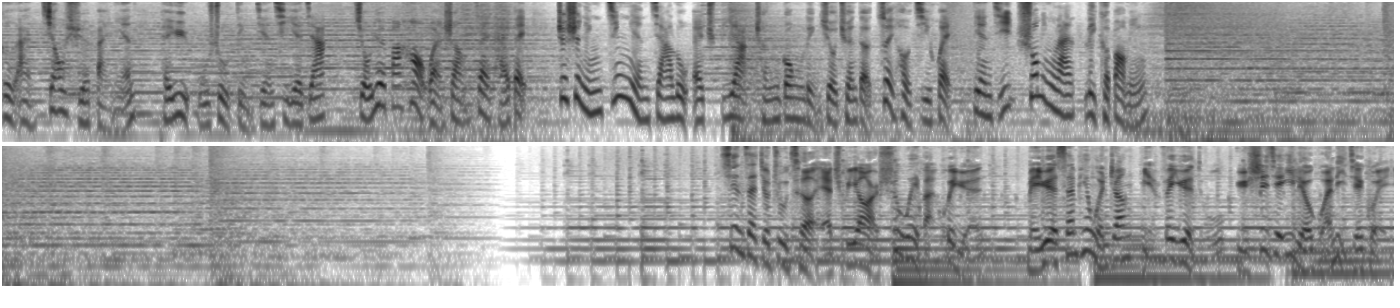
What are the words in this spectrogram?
个案教学百年，培育无数顶尖企业家。九月八号晚上在台北。这是您今年加入 HBR 成功领袖圈的最后机会，点击说明栏立刻报名。现在就注册 HBR 数位版会员，每月三篇文章免费阅读，与世界一流管理接轨，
